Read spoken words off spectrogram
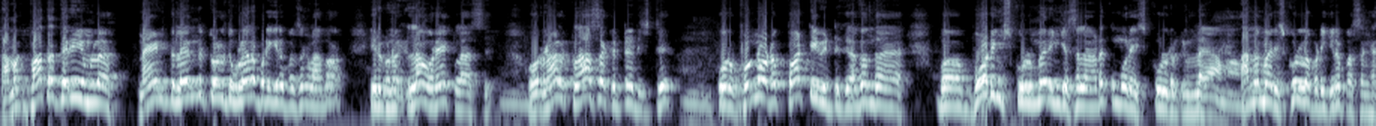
நமக்கு பார்த்தா தெரியும்ல. நைன்த்ல இருந்து டுவெல்த்துக்குள்ளார படிக்கிற பசங்களா தான் இருக்கணும். எல்லாம் ஒரே கிளாஸ் ஒரு நாள் கிளாஸை கட் அடிச்சுட்டு ஒரு பொண்ணோட பாட்டி வீட்டுக்கு அதான் அந்த போர்டிங் ஸ்கூல் மாதிரி இங்க சில அடக்குமுறை ஸ்கூல் இருக்குல்ல. அந்த மாதிரி ஸ்கூல்ல படிக்கிற பசங்க.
